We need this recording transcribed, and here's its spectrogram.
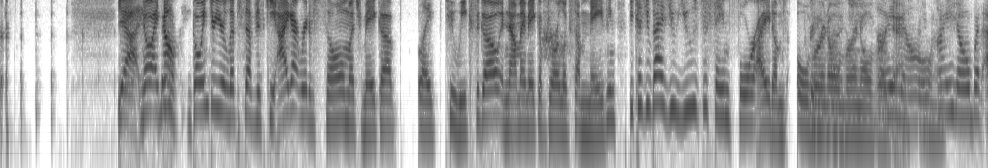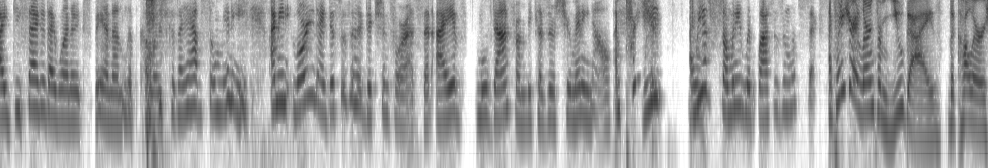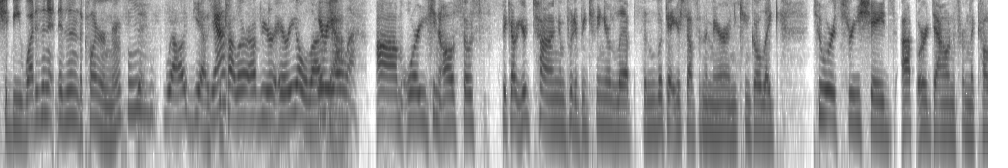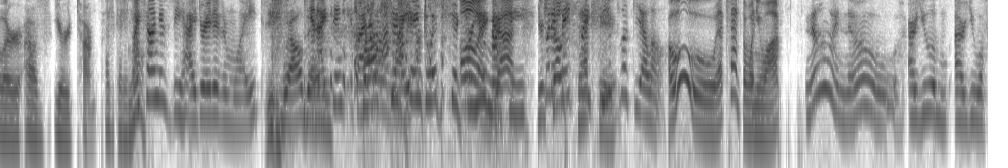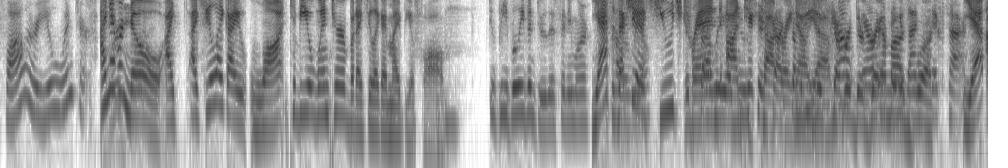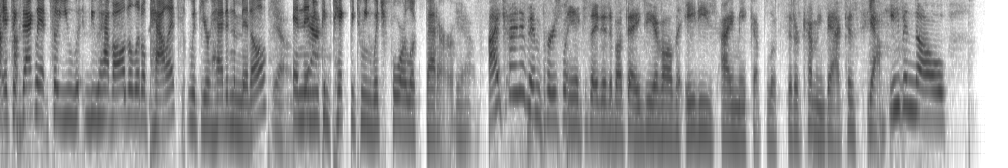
Yeah, no, I think No. going through your lip stuff is key. I got rid of so much makeup like two weeks ago, and now my makeup drawer looks amazing because you guys, you use the same four items over Pretty and over and over I again. I know, I know, but I decided I want to expand on lip colors because I have so many. I mean, Lori and I, this was an addiction for us that I have moved on from because there's too many now. I'm pretty We sure. I we have so many lip glosses and lipsticks. I'm pretty sure I learned from you guys the color should be what isn't it? Isn't it the color? nurple? Well, yes, Yes. the color of your areola. Areola. Um, or you can also stick out your tongue and put it between your lips and look at yourself in the mirror, and you can go like two or three shades up or down from the color of your tongue. That's good to know. My tongue is dehydrated and white. Well, then, And I think if I frosted white- pink lipstick Oh for my you, God. Missy. You're but so it makes sexy. my teeth look yellow. Oh, that's not the one you want. No, I know. Are you a are you a fall or are you a winter? I never Or summer? know. I I feel like I want to be a winter, but I feel like I might be a fall. Do people even do this anymore? Yes, it's color actually a huge trend a on new TikTok, right Somebody now. Yeah. discovered their Now everything grandma's is on book. TikTok. Yep, it's exactly it. So you you have all the little palettes with your head in the middle, Yeah. and then Yeah. you can pick between which four look better. Yeah. I kind of am personally excited about the idea of all the 80s eye makeup looks that are coming back. Because, Yeah. even though,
